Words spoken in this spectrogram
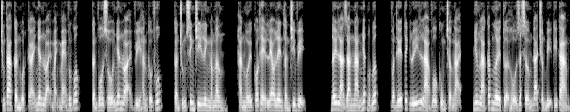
chúng ta cần một cái nhân loại mạnh mẽ vương quốc, cần vô số nhân loại vì hắn cầu phúc, cần chúng sinh chi linh nắm nâng, hắn mới có thể leo lên thần chi vị. Đây là gian nan nhất một bước, vận thế tích lũy là vô cùng trở ngại, nhưng là các ngươi tựa hồ rất sớm đã chuẩn bị kỹ càng,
